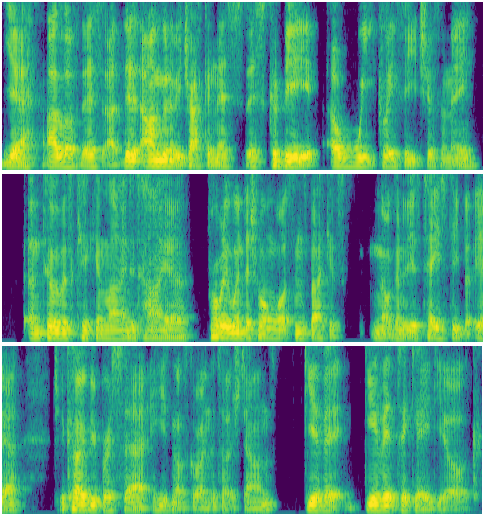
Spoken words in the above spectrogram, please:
Yeah, I love this. I, I'm going to be tracking this. This could be a weekly feature for me until this kicking line is higher. Probably when Deshaun Watson's back, it's not going to be as tasty. But yeah, Jacoby Brissett, he's not scoring the touchdowns give it give it to Cade York.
